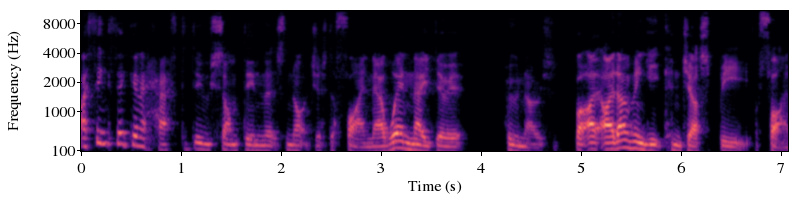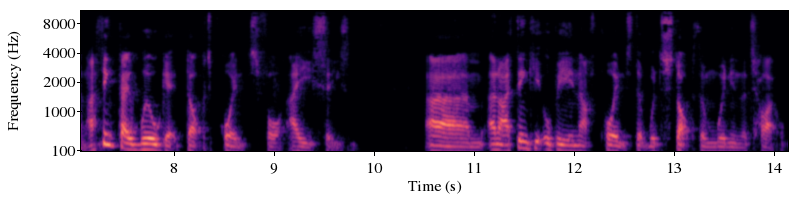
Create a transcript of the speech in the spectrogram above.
I think they're going to have to do something that's not just a fine. Now, when they do it, who knows? But I, I don't think it can just be fine. I think they will get docked points for a season, um, and I think it will be enough points that would stop them winning the title.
